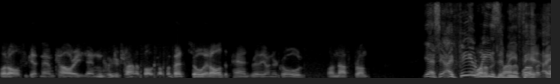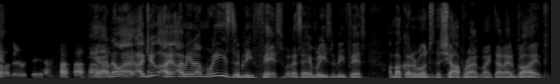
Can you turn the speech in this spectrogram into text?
but also getting them calories in because you're trying to bulk up a bit. So it all depends really on your goal on that front. Yeah, see, I feel What reasonably to- fit. I I- trying to do with you here? Yeah, no, I, I do. I, I mean, I'm reasonably fit. When I say I'm reasonably fit, I'm not going to run to the shop anything like that. I drive.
